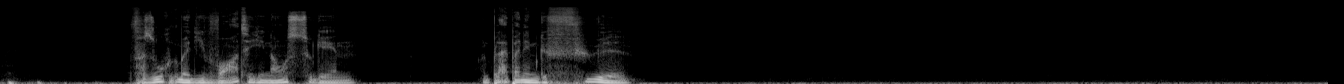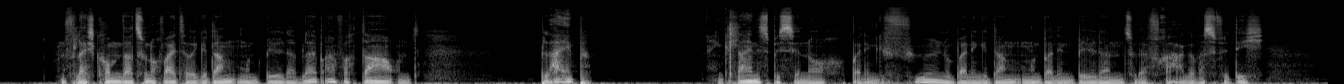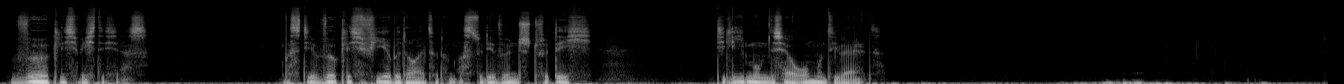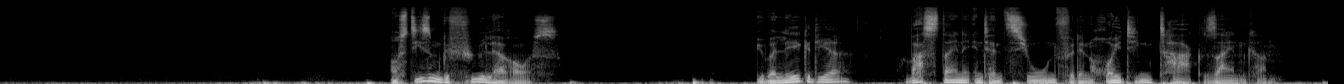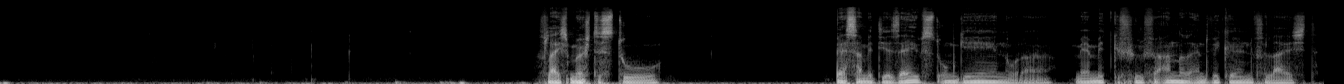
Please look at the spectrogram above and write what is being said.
versuch über die Worte hinauszugehen und bleib bei dem Gefühl, Und vielleicht kommen dazu noch weitere Gedanken und Bilder. Bleib einfach da und bleib ein kleines bisschen noch bei den Gefühlen und bei den Gedanken und bei den Bildern zu der Frage, was für dich wirklich wichtig ist. Was dir wirklich viel bedeutet und was du dir wünschst für dich, die Lieben um dich herum und die Welt. Aus diesem Gefühl heraus überlege dir, was deine Intention für den heutigen Tag sein kann. Vielleicht möchtest du besser mit dir selbst umgehen oder mehr Mitgefühl für andere entwickeln. Vielleicht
